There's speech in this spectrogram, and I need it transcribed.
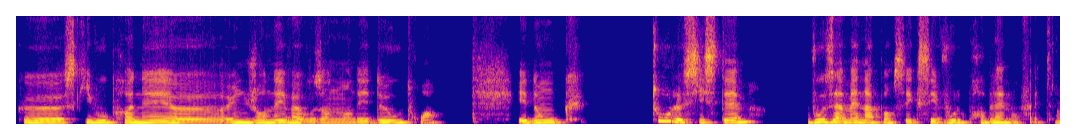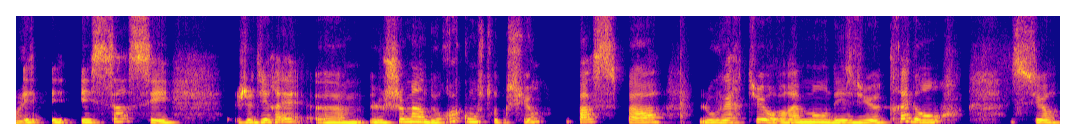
que ce qui vous prenait euh, une journée va vous en demander deux ou trois. Et donc tout le système vous amène à penser que c'est vous le problème en fait. Oui. Et, et, et, ça, c'est, je dirais, euh, le chemin de reconstruction passe par l'ouverture vraiment des yeux très grands sur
